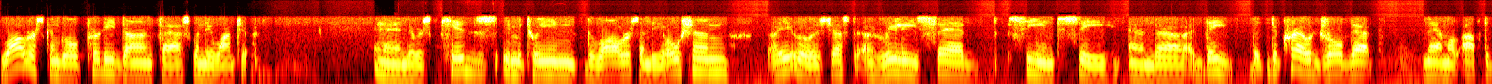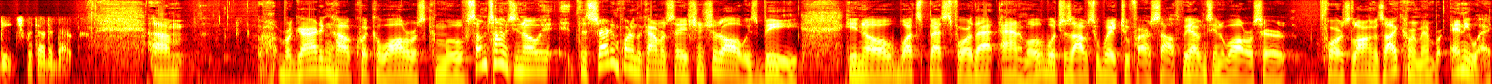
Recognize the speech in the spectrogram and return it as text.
walrus can go pretty darn fast when they want to. And there was kids in between the walrus and the ocean. It was just a really sad scene to see, and uh, they the, the crowd drove that mammal off the beach without a doubt. Um, regarding how quick a walrus can move, sometimes, you know, it, the starting point of the conversation should always be, you know, what's best for that animal, which is obviously way too far south. We haven't seen a walrus here for as long as I can remember, anyway.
